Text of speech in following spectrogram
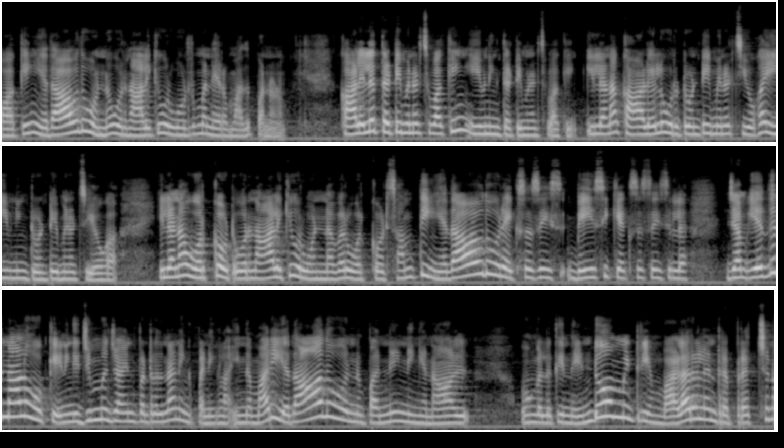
வாக்கிங் ஏதாவது ஒன்று ஒரு நாளைக்கு ஒரு ஒரு மணி நேரமாவது பண்ணணும். காலையில் thirty minutes walking evening thirty minutes walking இல்லைனா காலையில் ஒரு twenty minutes yoga evening twenty minutes yoga. இல்லைனா ஒர்க் அவுட் ஒரு நாளைக்கு ஒரு one hour work out something ஏதாவது ஒரு எக்ஸசைஸ் பேசிக் எக்ஸசைஸ் இல்லை ஜம் எதுனாலும் ஓகே நீங்கள் ஜிம்மு ஜாயின் பண்ணுறதுனா நீங்கள் பண்ணிக்கலாம். இந்த மாதிரி ஏதாவது ஒன்று பண்ணினீங்கனால் உங்களுக்கு இந்த எண்டோமெட்ரியம் வளரலைன்ற பிரச்சனை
